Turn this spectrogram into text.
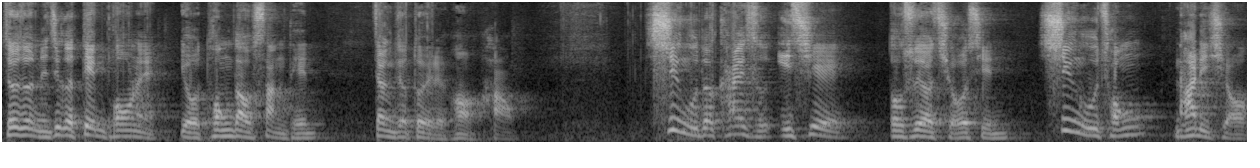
就是你这个电波呢，有通到上天，这样就对了哈。好，幸福的开始，一切都是要求心。幸福从哪里求？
